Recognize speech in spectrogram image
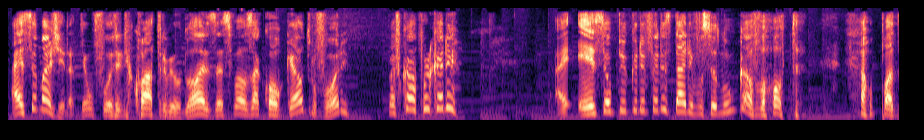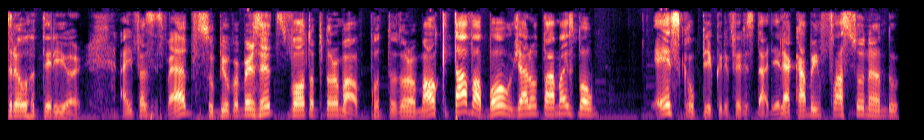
Aí você imagina, tem um fone de 4 mil dólares, aí você vai usar qualquer outro fone, vai ficar uma porcaria. Aí, esse é o pico de felicidade, você nunca volta ao padrão anterior. Aí faz assim, vai, subiu para Mercedes, volta pro normal. Puta, o normal que tava bom já não tá mais bom. Esse é o pico de felicidade. Ele acaba inflacionando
